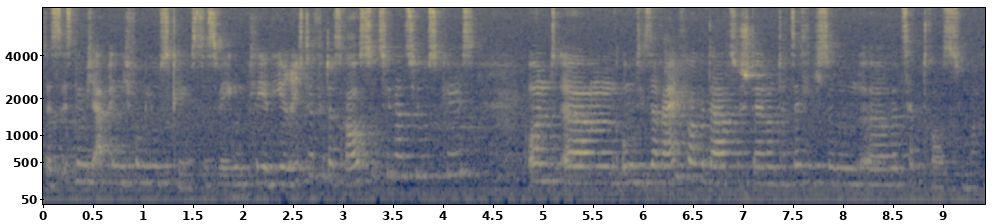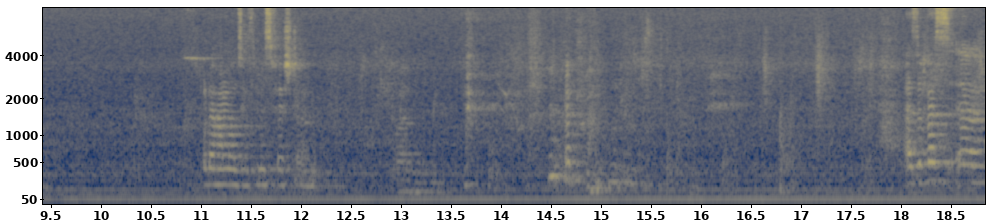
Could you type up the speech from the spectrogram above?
Das ist nämlich abhängig vom Use Case. Deswegen plädiere ich dafür, das rauszuziehen als Use Case und ähm, um diese Reihenfolge darzustellen und tatsächlich so ein äh, Rezept draus zu machen. Oder haben wir uns jetzt missverstanden? also was, ähm,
